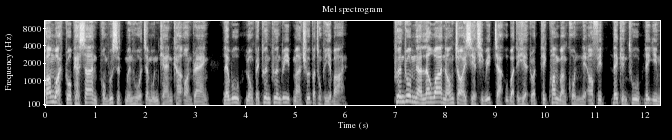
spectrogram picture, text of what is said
ความหวาดกลัวแผ่ซ่านผมรู้สึกเหมือนหัวจะหมุนแขนขาอ่อนแรง และวูบลงไปเพื่อนเพื่อนรีบมาช่วยปฐมพยาบาล พื่อนร่วมงานเล่าว่าน้องจอยเสียชีวิตจากอุบัติเหตุรถพลิกคว่ำบางคนในออฟฟิศได้กลิ่นทูบได้ยิน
